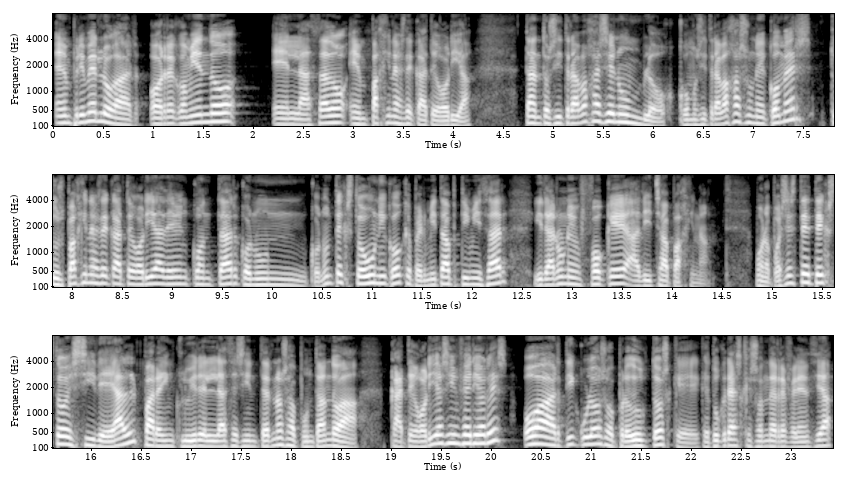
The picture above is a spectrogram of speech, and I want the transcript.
En primer lugar, os recomiendo enlazado en páginas de categoría. Tanto si trabajas en un blog como si trabajas un e-commerce, tus páginas de categoría deben contar con un, con un texto único que permita optimizar y dar un enfoque a dicha página. Bueno, pues este texto es ideal para incluir enlaces internos apuntando a categorías inferiores o a artículos o productos que, tú creas que son de referencia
